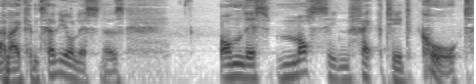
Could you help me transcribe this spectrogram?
And I can tell your listeners, on this moss infected court,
